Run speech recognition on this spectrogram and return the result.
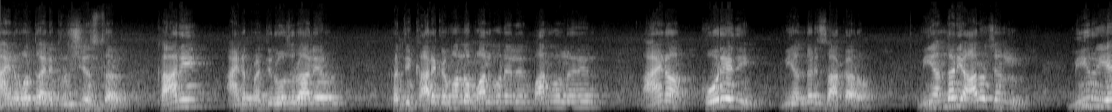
ఆయన వంతు ఆయన కృషి చేస్తారు. కానీ ఆయన ప్రతిరోజు రాలేరు ప్రతి కార్యక్రమంలో పాల్గొనలేరు పాల్గొనలేరు. ఆయన కోరేది మీ అందరి సహకారం మీ అందరి ఆలోచనలు మీరు ఏ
